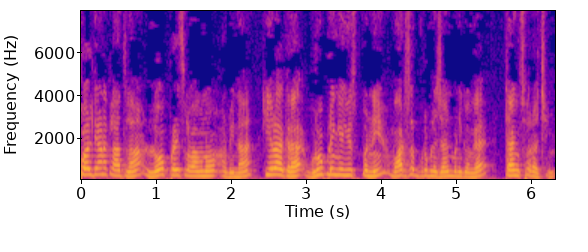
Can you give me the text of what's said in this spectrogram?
குவாலிட்டியான கிளாத்லாம் லோ பிரைஸ்ல வாங்கணும் அப்படின்னா கீழே இருக்கிற குரூப் லிங்கை யூஸ் பண்ணி வாட்ஸ்அப் குரூப்ல ஜாயின் பண்ணிக்கோங்க. தேங்க்ஸ் ஃபார் வாட்சிங்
